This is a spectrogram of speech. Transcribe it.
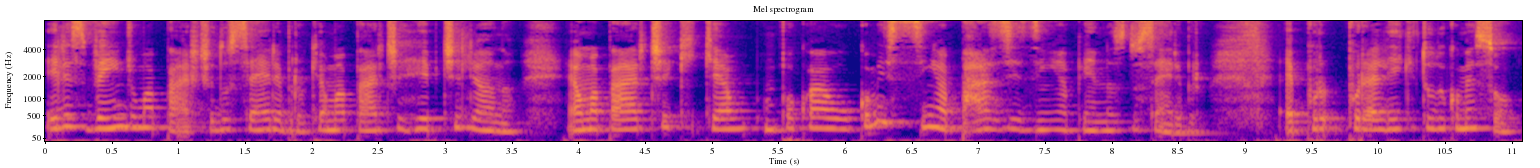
eles vêm de uma parte do cérebro, que é uma parte reptiliana. É uma parte que, que é um, pouco o comecinho, a basezinha apenas do cérebro. É por, por ali que tudo começou.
